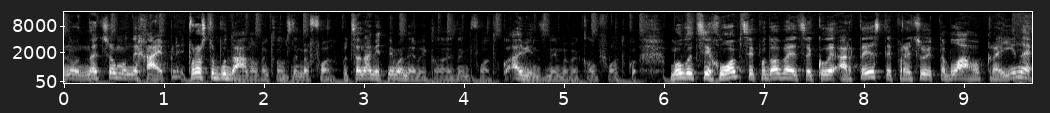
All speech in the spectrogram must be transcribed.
Ну на цьому не хайплять. Просто Буданов виклав з ними фотку. Це навіть не вони виклали з ним фотку, а він з ними виклав фотку. Молодці хлопці, подобається, коли артисти працюють на благо країни,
